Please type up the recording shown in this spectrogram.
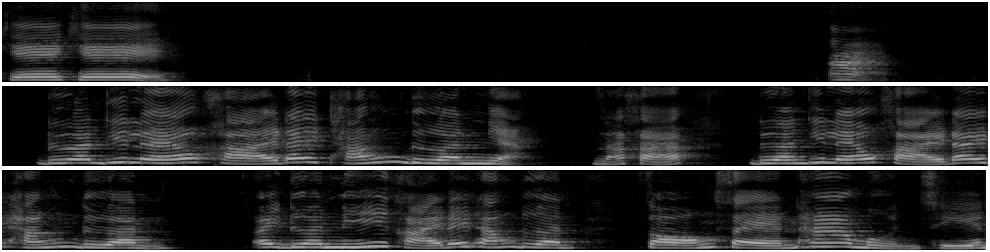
เคเคอะ เดือนที่แล้วขายได้ทั้งเดือนเนี่ยนะคะ เดือนที่แล้วขายได้ทั้งเดือนไอเดือนนี้ขายได้ทั้งเดือนสองแสนห้าหมื่นชิ้น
